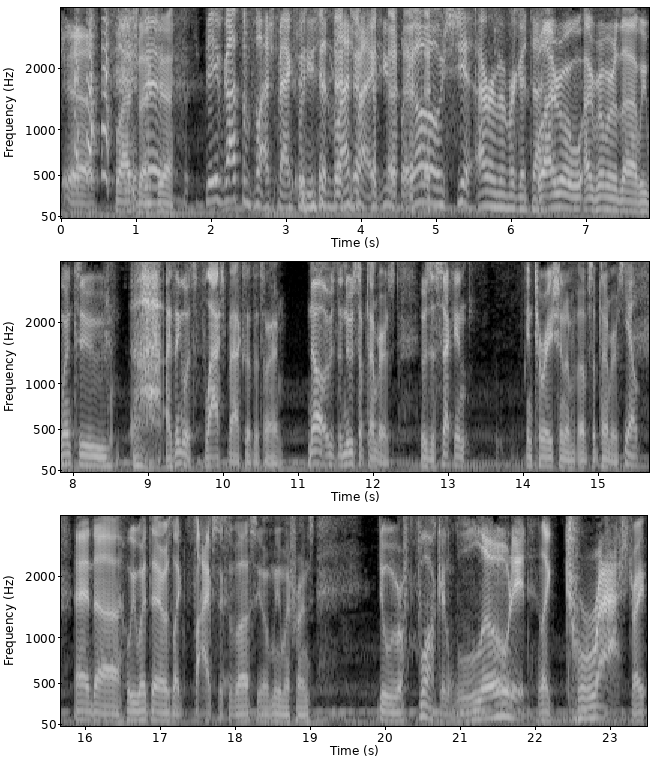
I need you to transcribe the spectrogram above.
Yeah, flashbacks. Yeah. Dave got some flashbacks when you said flashbacks. He was like, "Oh shit, I remember a good time." Well, I remember. I remember that we went to. Uh, I think it was flashbacks at the time. No, it was the new September's. It was the second iteration of, of September's. Yep. And uh, we went there. It was like five, six of us. You know, me and my friends. Dude, we were fucking loaded, like trashed, right?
